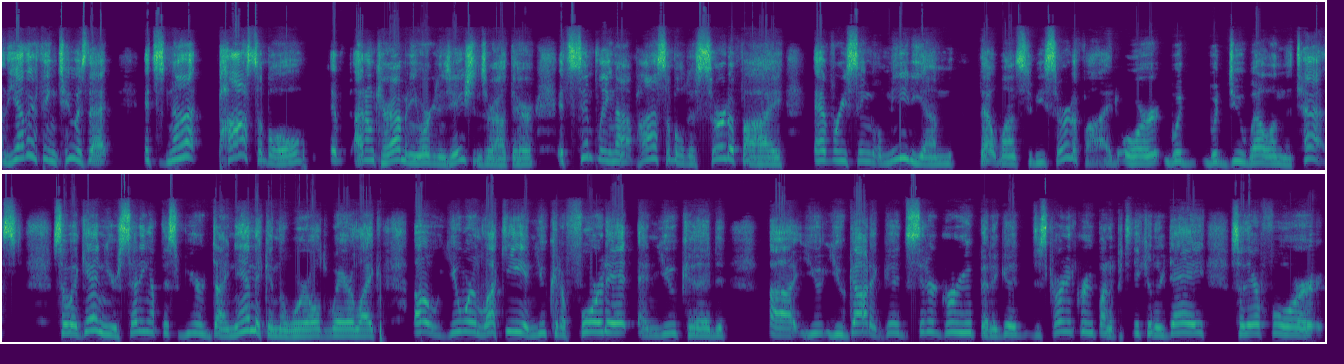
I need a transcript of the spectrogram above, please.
the other thing too is that it's not possible. I don't care how many organizations are out there. It's simply not possible to certify every single medium that wants to be certified or would, would do well on the test. So again, you're setting up this weird dynamic in the world where like, oh, you were lucky and you could afford it and you could, uh, you, you got a good sitter group and a good discarnate group on a particular day. So therefore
